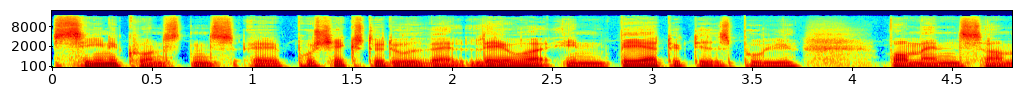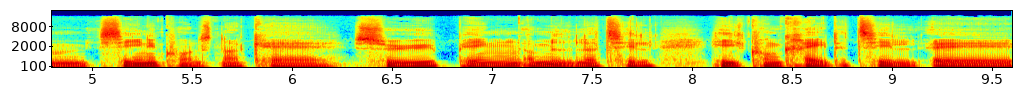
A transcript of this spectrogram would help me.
scenekunstens øh, projektstøtteudvalg laver en bæredygtighedspulje, hvor man som scenekunstner kan søge penge og midler til, helt konkret til øh,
